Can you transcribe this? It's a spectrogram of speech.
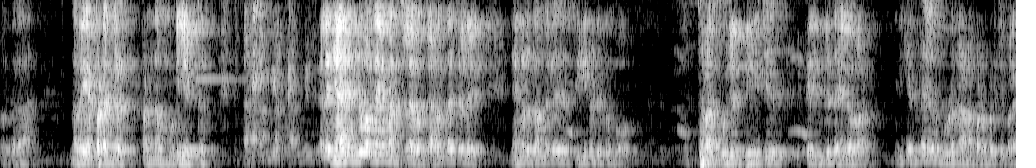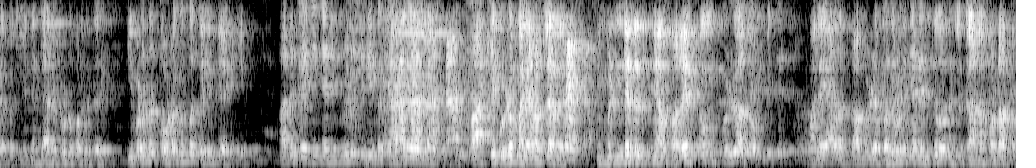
ഫർദർ നിറയെ പടങ്ങൾ പണ്ണം മുടിയിട്ട്. അല്ല ഞാൻ എന്ത് പറഞ്ഞാലും മനസ്സിലാവും. കാരണം എന്താ വെച്ചാൽ ഞങ്ങൾ തമ്മിൽ സീൻ എടുക്കുമ്പോൾ അത്ര ഒരു പേജ് തെലുങ്ക് ഡയലോഗാണ് എനിക്ക് എന്തായാലും മുഴുവൻ കാണാപ്പടം പഠിച്ച് പറയാൻ പറ്റില്ല. ഞാൻ ഡയറക്ടറോട് പറഞ്ഞിട്ട് ഇവിടുന്ന് തുടങ്ങുമ്പോൾ തെലുങ്കായിരിക്കും അത് കഴിഞ്ഞ് ഞാൻ ഇങ്ങോട്ട് തിരിയുമ്പോൾ ക്യാമറയിലായിരിക്കും ബാക്കി മുഴുവൻ മലയാളത്തിലാണ്. മിണ്ടരുത്. ഞാൻ പറയുന്നു മുഴുവൻ ഒപ്പിച്ച് മലയാളം തമിഴ്. അപ്പം അതുകൊണ്ട് ഞാൻ എന്ത് പറഞ്ഞാലും കാണാപ്പാടാണ്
